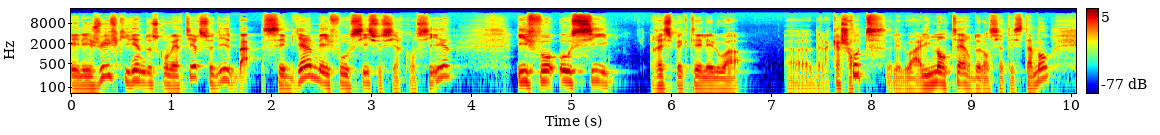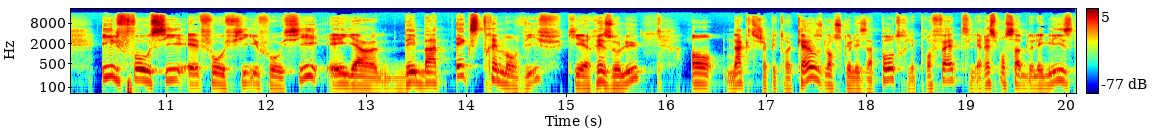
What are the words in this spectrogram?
Et les juifs qui viennent de se convertir se disent, bah, c'est bien, mais il faut aussi se circoncire, il faut aussi respecter les lois euh, de la cache-route, les lois alimentaires de l'Ancien Testament. Il faut aussi, il faut aussi, il faut aussi, et il y a un débat extrêmement vif qui est résolu en Actes chapitre 15, lorsque les apôtres, les prophètes, les responsables de l'Église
